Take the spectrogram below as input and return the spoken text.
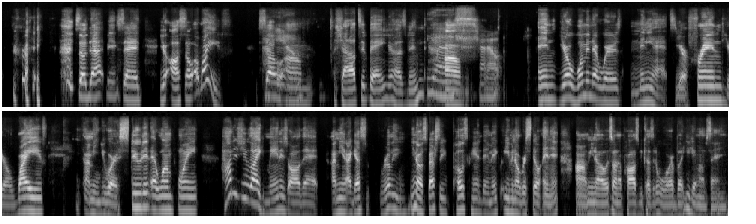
right. So that being said, you're also a wife. So um shout out to Bay, your husband. Yes. Um, shout out. And you're a woman that wears many hats. You're a friend, you're a wife. I mean, you were a student at one point. How did you like manage all that? I mean, I guess really, you know, especially post pandemic, even though we're still in it. Um, you know, it's on a pause because of the war, but you get what I'm saying.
